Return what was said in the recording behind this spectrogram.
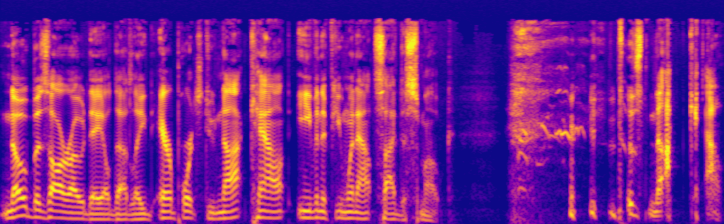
No bizarro, Dale Dudley. Airports do not count, even if you went outside to smoke. it does not count.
